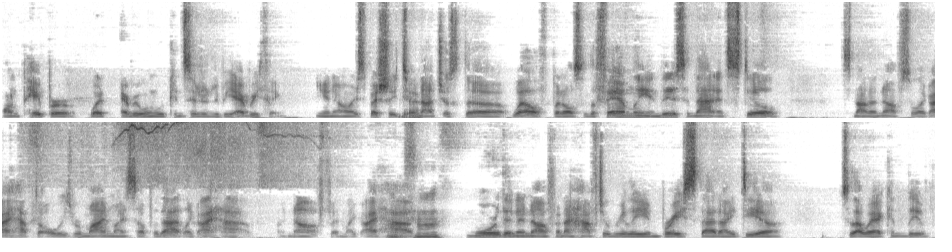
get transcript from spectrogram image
on paper what everyone would consider to be everything, you know, especially to yeah. not just the wealth, but also the family and this and that. It's still it's not enough. So like I have to always remind myself of that. Like I have enough and like I have mm-hmm. more than enough and I have to really embrace that idea so that way I can live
